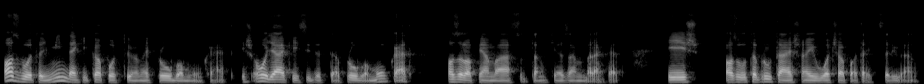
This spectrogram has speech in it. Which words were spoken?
Az volt, hogy mindenki kapott tőlem egy próbamunkát, és ahogy elkészítette a próbamunkát, az alapján választottam ki az embereket. És azóta brutálisan jó a csapat egyszerűen.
